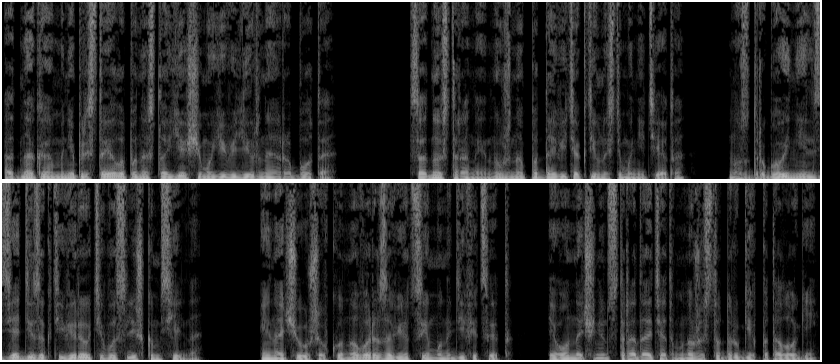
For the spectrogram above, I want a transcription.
Однако мне предстояла по-настоящему ювелирная работа. С одной стороны, нужно подавить активность иммунитета, но с другой нельзя дезактивировать его слишком сильно, иначе у Шевкунова разовьется иммунодефицит, и он начнет страдать от множества других патологий,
